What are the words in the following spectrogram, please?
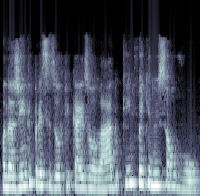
quando a gente precisou ficar isolado, quem foi que nos salvou?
